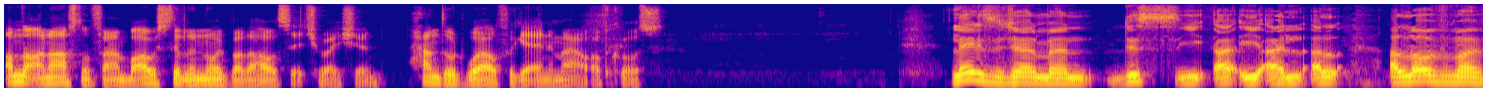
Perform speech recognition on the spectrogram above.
I'm not an Arsenal fan, but I was still annoyed by the whole situation. Handled well for getting him out, of course. Ladies and gentlemen, this I I, I, I love my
